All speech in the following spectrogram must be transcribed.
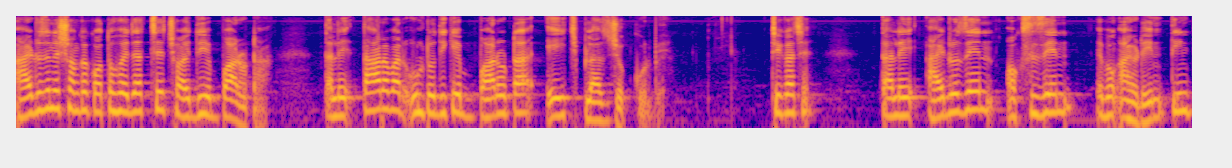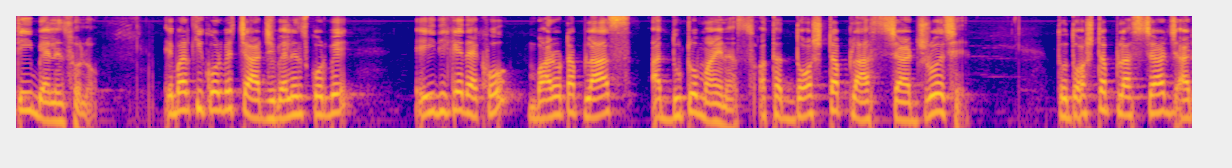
হাইড্রোজেনের সংখ্যা কত হয়ে যাচ্ছে? ছয় দুয়ে বারোটা। তাহলে তার আবার উল্টো দিকে বারোটা এইচ প্লাস যোগ করবে। ঠিক আছে? তাহলে হাইড্রোজেন, অক্সিজেন এবং আয়োডিন তিনটেই ব্যালেন্স হলো। এবার কি করবে? চার্জ ব্যালেন্স করবে। এই দিকে দেখো বারোটা প্লাস আর দুটো মাইনাস অর্থাৎ দশটা প্লাস চার্জ রয়েছে। তো দশটা প্লাস চার্জ আর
